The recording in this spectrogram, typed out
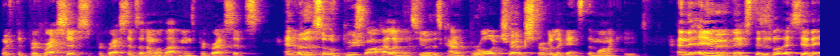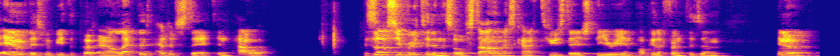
with the progressives, progressives, I don't know what that means, progressives, and other sort of bourgeois elements, you know, this kind of broad church struggle against the monarchy. And the aim of this, this is what they say, the aim of this would be to put an elected head of state in power. This is obviously rooted in the sort of Stalinist kind of two-stage theory and popular frontism. You know,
